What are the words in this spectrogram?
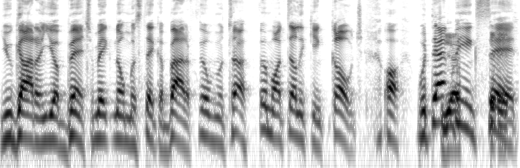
you got on your bench. Make no mistake about it. Phil, Phil Martelli can coach. Uh, with that yes. being said,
